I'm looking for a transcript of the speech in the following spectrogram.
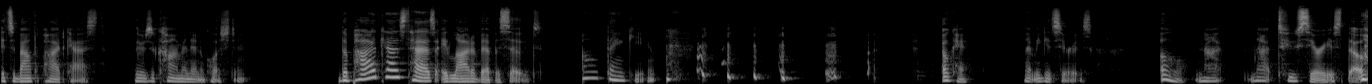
It's about the podcast. There's a comment and a question. The podcast has a lot of episodes. Oh, thank you. okay, let me get serious. Oh, not not too serious though.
